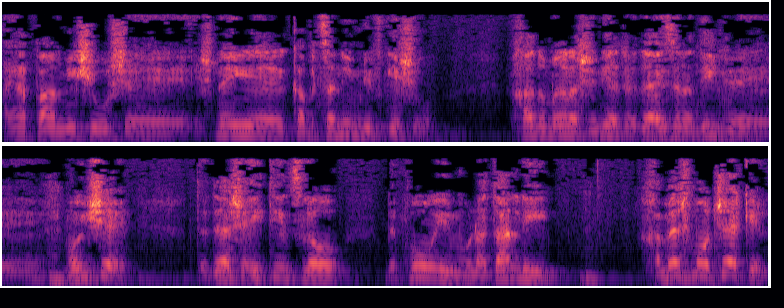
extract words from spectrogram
היה פעם מישהו, ששני אה, קבצנים נפגשו, אחד אומר לשני, אתה יודע איזה נדיב אה, מוישה, אתה יודע שהייתי אצלו בפורים, הוא נתן לי 500 שקל.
